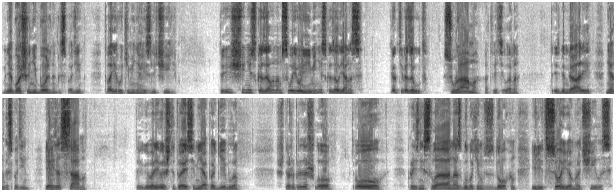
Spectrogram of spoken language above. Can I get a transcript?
Мне больше не больно, господин. Твои руки меня излечили. — Ты еще не сказала нам своего имени, — сказал Янос. — Как тебя зовут? — Сурама, — ответила она. — Ты из Бенгалии? — Нет, господин, я из Ассама. — Ты говорила, что твоя семья погибла. Что же произошло? — О! — произнесла она с глубоким вздохом, и лицо ее омрачилось,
